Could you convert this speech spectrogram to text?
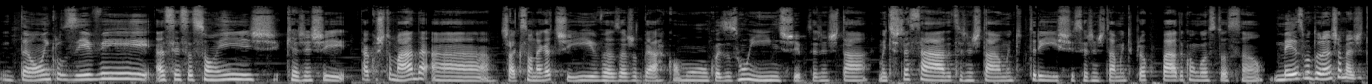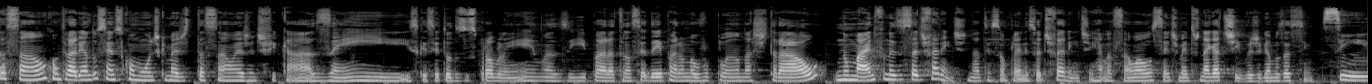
Então, inclusive, as sensações que a gente está acostumada a achar que são negativas, a julgar como coisas ruins, tipo, se a gente está muito estressada, se a gente está muito triste, se a gente está muito preocupado com alguma situação. Mesmo durante a meditação, contrariando o senso comum de que meditação é a gente ficar zen e esquecer todos os problemas e para transcender para um novo plano astral, no mindfulness isso é diferente. Na atenção plena isso é diferente em relação aos sentimentos negativos, digamos assim. Sim,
